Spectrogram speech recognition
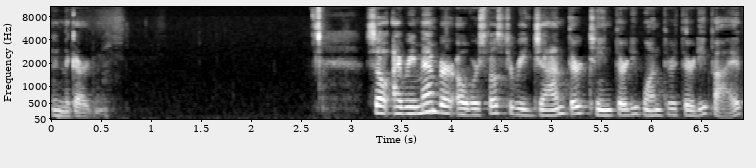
in the garden. So I remember, oh, we're supposed to read John 13, 31 through 35.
